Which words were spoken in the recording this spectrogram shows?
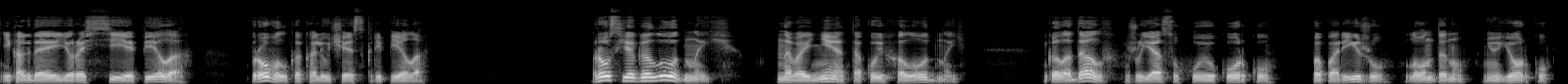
И когда ее Россия пела, проволока колючая скрипела. Рос я голодный, на войне такой холодной. Голодал, жуя сухую корку, по Парижу, Лондону, Нью-Йорку.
